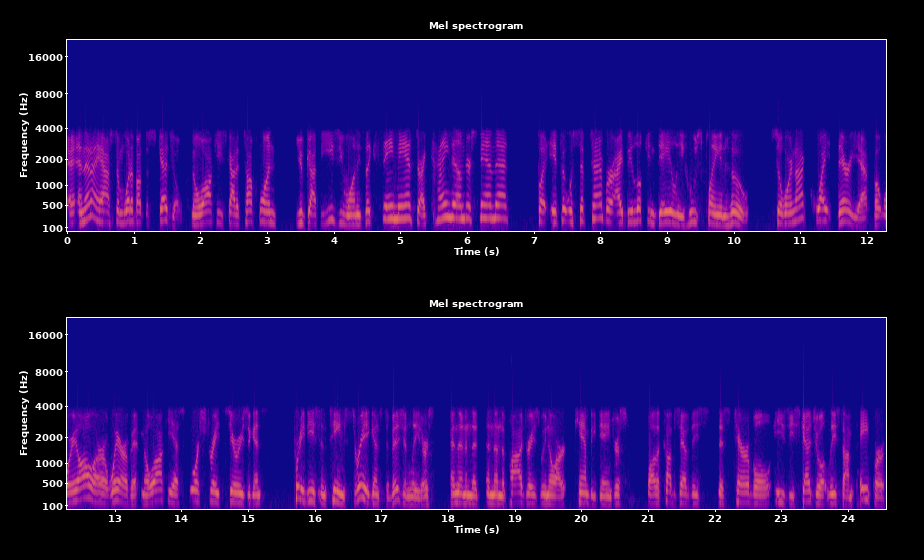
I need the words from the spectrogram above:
and then I asked him, what about the schedule? Milwaukee's got a tough one. You've got the easy one. He's like, same answer. I kind of understand that, but if it was September, I'd be looking daily who's playing who. So we're not quite there yet, but we all are aware of it. Milwaukee has four straight series against pretty decent teams, three against division leaders, and then in the and then the Padres we know are can be dangerous. While the Cubs have these this terrible easy schedule, at least on paper.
